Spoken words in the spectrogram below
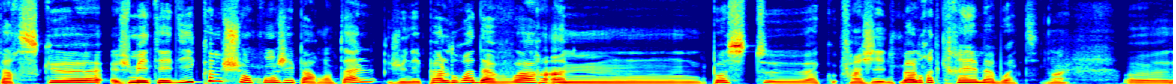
parce que je m'étais dit comme je suis en congé parental, je n'ai pas le droit d'avoir un poste, euh, à enfin j'ai pas le droit de créer ma boîte. Ouais. Euh,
